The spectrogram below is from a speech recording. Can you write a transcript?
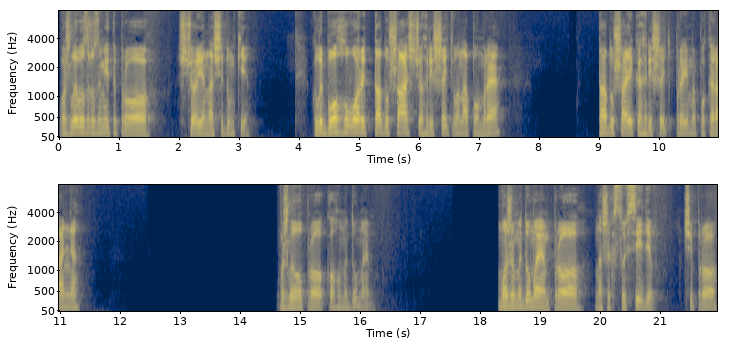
важливо зрозуміти, про що є наші думки. Коли Бог говорить, та душа, що грішить, вона помре, та душа, яка грішить, прийме покарання. Важливо, про кого ми думаємо. Може, ми думаємо про наших сусідів чи про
